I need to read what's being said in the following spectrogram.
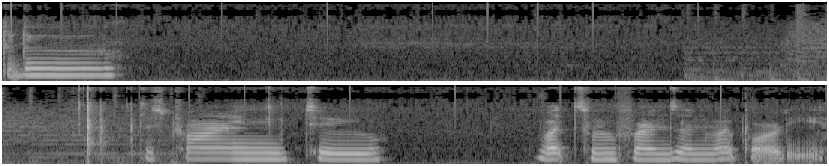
Do do. Just trying to invite some friends in my party.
